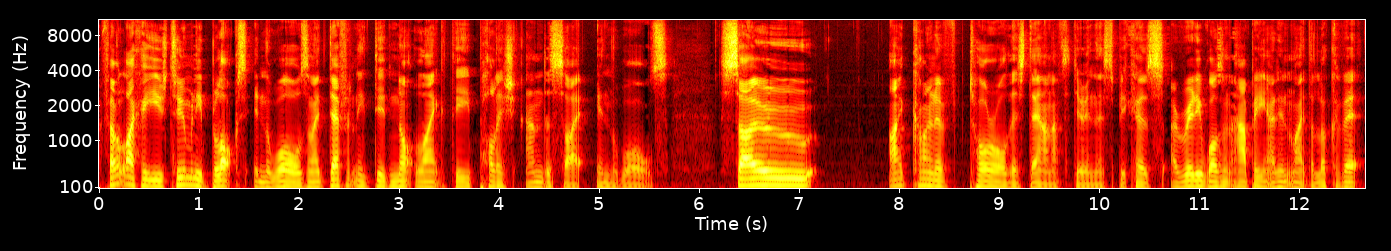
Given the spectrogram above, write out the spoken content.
I felt like I used too many blocks in the walls and I definitely did not like the polish andesite in the walls. So I kind of tore all this down after doing this because I really wasn't happy. I didn't like the look of it.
